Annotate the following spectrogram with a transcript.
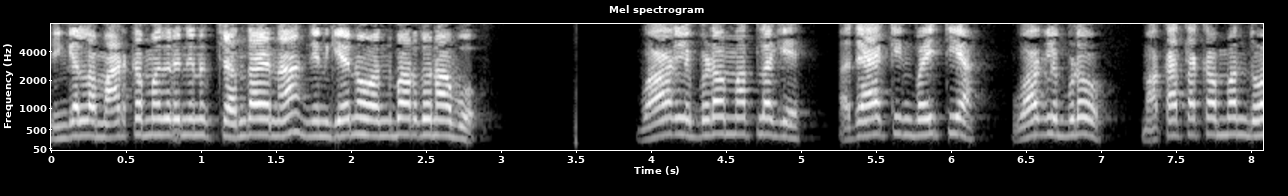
ಹಿಂಗೆಲ್ಲ ಮಾಡ್ಕೊಂಡ್ ಬಂದ್ರೆ ನಿನಗ್ ಚಂದ ಏನ? ನಿನ್ಗೇನು ಅನ್ಬಾರ್ದು ನಾವು. ವಾಗ್ಲಿ ಬಿಡೋ ಮತ್ಲಾಗಿ ಅದ್ಯಾಕೆ ಹಿಂಗ್ ಬೈತೀಯ? ವಾಗ್ಲಿ ಬಿಡು, ಮಕ ತಕೊಂಬಂದು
